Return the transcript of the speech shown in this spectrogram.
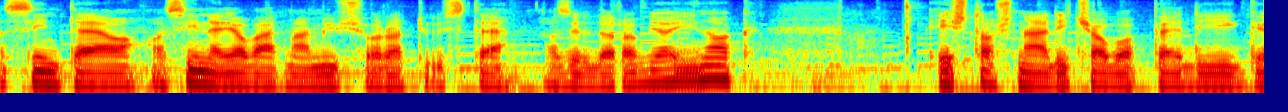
szinte a, a színe javát már műsorra tűzte az ő darabjainak, és Tasnádi Csaba pedig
